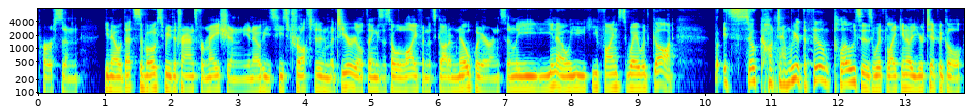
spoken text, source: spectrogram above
person. You know that's supposed to be the transformation. You know he's he's trusted in material things his whole life, and it's got him nowhere. And suddenly, you know, he he finds his way with God but it's so goddamn weird. The film closes with like you know your typical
